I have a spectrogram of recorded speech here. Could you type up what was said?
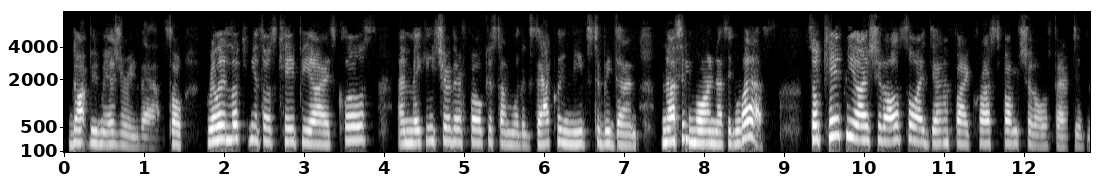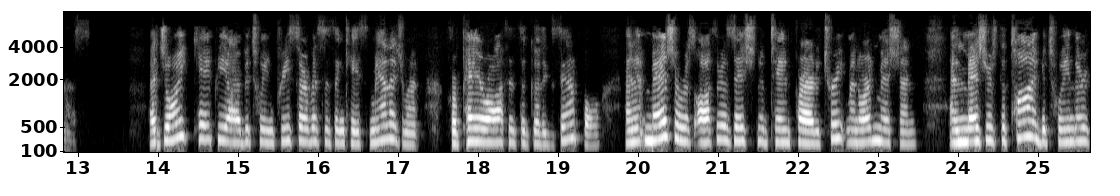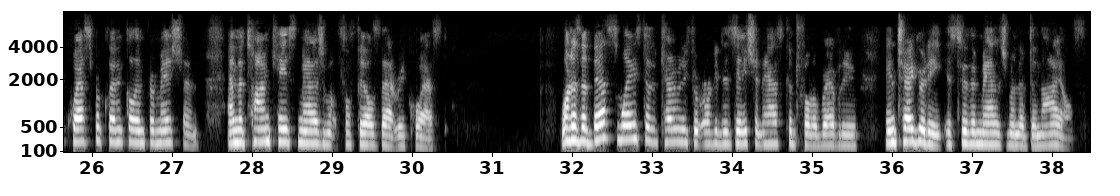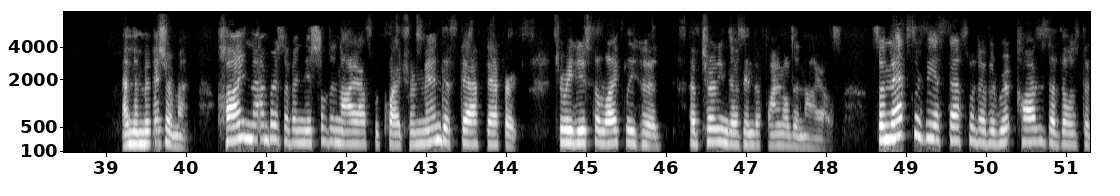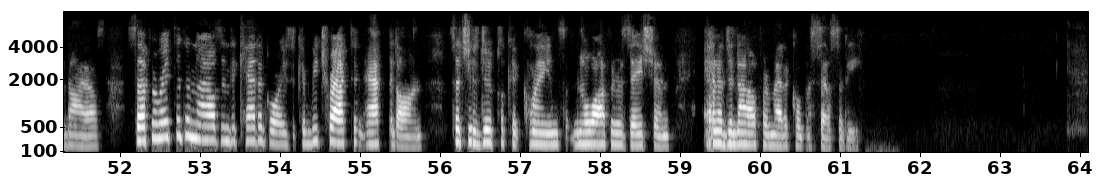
not be measuring that. So really looking at those KPIs close and making sure they're focused on what exactly needs to be done, nothing more, nothing less. So KPI should also identify cross-functional effectiveness. A joint KPI between pre-services and case management for payer auth is a good example, and it measures authorization obtained prior to treatment or admission and measures the time between the request for clinical information and the time case management fulfills that request. One of the best ways to determine if your organization has control of revenue integrity is through the management of denials and the measurement. High numbers of initial denials require tremendous staff effort to reduce the likelihood of turning those into final denials. So next is the assessment of the root causes of those denials. Separate the denials into categories that can be tracked and acted on, such as duplicate claims, no authorization, and a denial for medical necessity.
